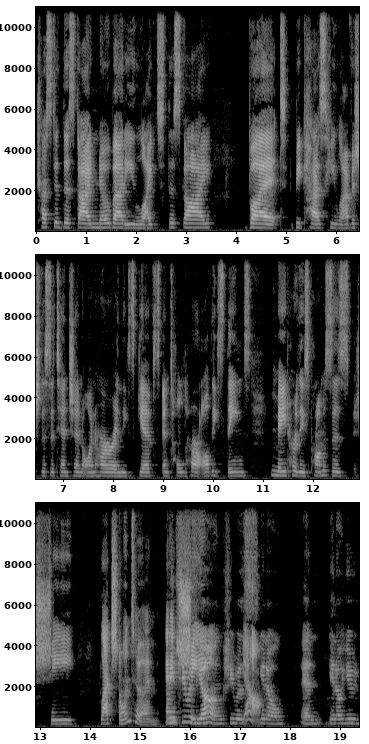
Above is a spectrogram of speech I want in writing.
trusted this guy. Nobody liked this guy, but because he lavished this attention on her and these gifts and told her all these things, made her these promises, she latched onto him. I mean, she, was young. She was, Yeah. you know, and you know, you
